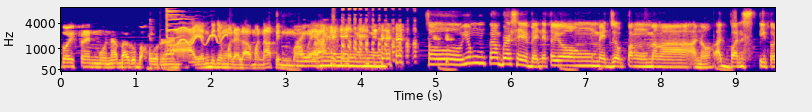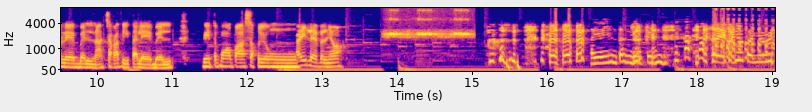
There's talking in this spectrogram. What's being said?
boyfriend muna bago bakuran. Ah, yan din yung malalaman natin Ay, mamaya. yan, yan, yan, yan. So, yung number 7, ito yung medyo pang mga ano, advanced tito level na, tsaka tita level. Dito pumapasok yung Ay, level nyo. Ayun yung tanggapin. Ayun yung tanggapin.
